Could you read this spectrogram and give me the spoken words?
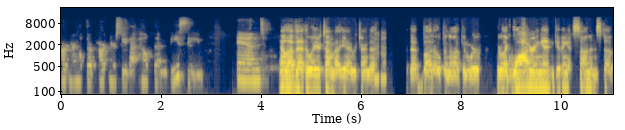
partner, help their partner see that, help them be seen. And I love that the way you're talking about. Yeah, we're trying to mm-hmm. that bud open up, and we're we're like watering it and giving it sun and stuff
